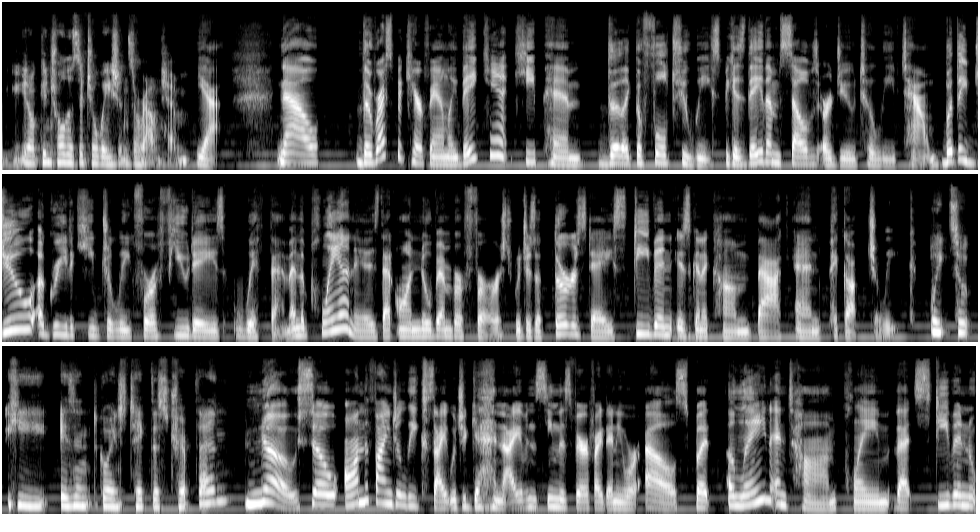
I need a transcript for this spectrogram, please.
you know, control the situations around him. Yeah. Now, the respite care family they can't keep him the like the full two weeks because they themselves are due to leave town. But they do agree to keep Jaliek for a few days with them. And the plan is that on november 1st which is a thursday stephen is going to come back and pick up Jaliek wait so he isn't going to take this trip then no so on the find Jaliek site which again i haven't seen this verified anywhere else but elaine and tom claim that stephen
